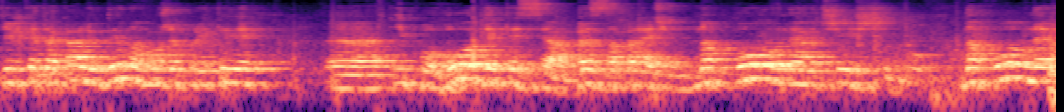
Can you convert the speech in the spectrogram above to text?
Тільки така людина може прийти і погодитися без заперечень на повне очищення, на повне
